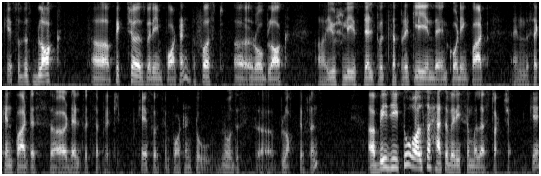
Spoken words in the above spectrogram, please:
Okay. So, this block uh, picture is very important, the first uh, row block usually is dealt with separately in the encoding part and the second part is dealt with separately. Okay. So, it is important to know this block difference. Uh, BG2 also has a very similar structure. Okay.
